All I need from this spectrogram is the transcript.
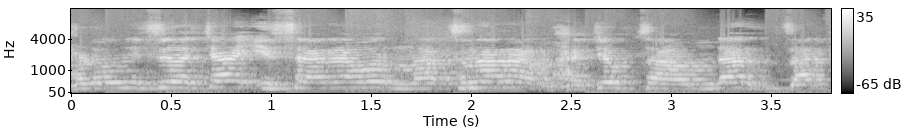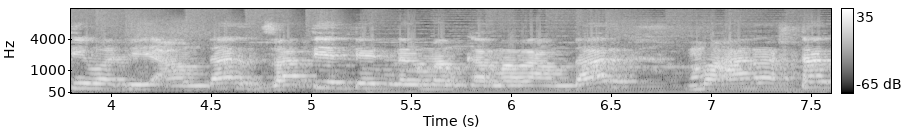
फडणवीसाच्या इशाऱ्यावर नाचणारा भाजपचा आमदार जातीवादी आमदार जातीय तेढ निर्माण करणारा आमदार महाराष्ट्रात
